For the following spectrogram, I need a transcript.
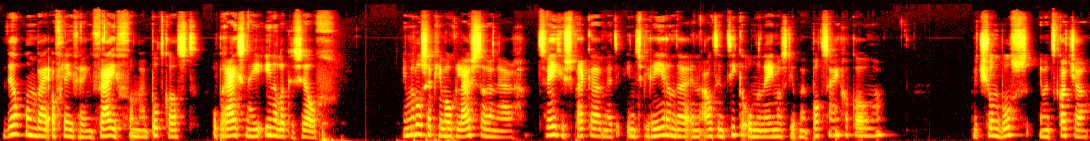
Welkom bij aflevering 5 van mijn podcast Op reis naar je innerlijke zelf. Inmiddels heb je mogen luisteren naar twee gesprekken met inspirerende en authentieke ondernemers die op mijn pad zijn gekomen. Met John Bos en met Katja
